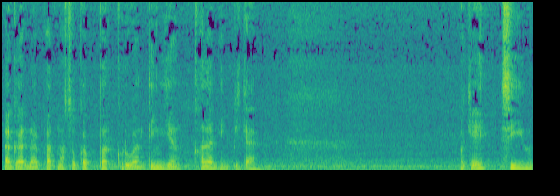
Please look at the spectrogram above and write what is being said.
agar dapat masuk ke perguruan tinggi yang kalian impikan. Oke, okay, see you.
